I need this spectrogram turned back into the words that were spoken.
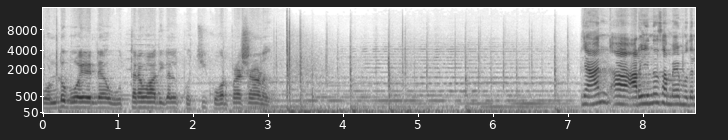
കൊണ്ടുപോയതിന്റെ ഉത്തരവാദികൾ കൊച്ചി കോർപ്പറേഷനാണ്. ഞാൻ അറിയുന്ന സമയം മുതൽ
